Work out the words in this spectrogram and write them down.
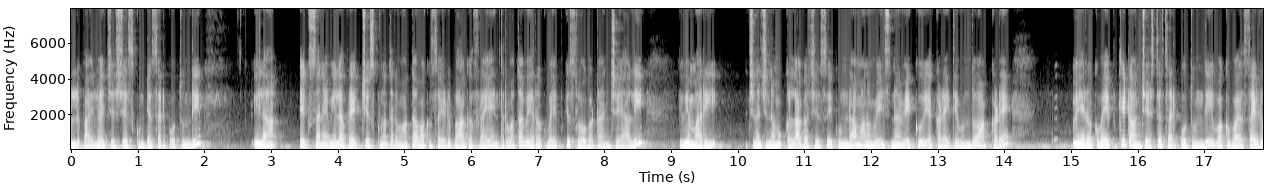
ఉల్లిపాయలు అడ్జస్ట్ చేసుకుంటే సరిపోతుంది. ఇలా ఎగ్స్ అనేవి ఇలా బ్రేక్ చేసుకున్న తర్వాత ఒక సైడ్ బాగా ఫ్రై అయిన తర్వాత వేరొక వైపుకి స్లోగా టర్న్ చేయాలి. ఇవి మరి చిన్న చిన్న ముక్కల్లాగా చేసేయకుండా మనం వేసిన ఎగ్ ఎక్కడైతే ఉందో అక్కడే వేరొక వైపుకి టర్న్ చేస్తే సరిపోతుంది. ఒక సైడ్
